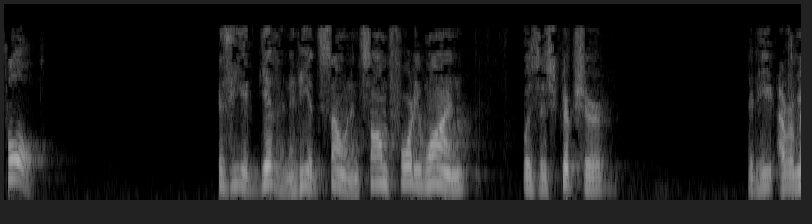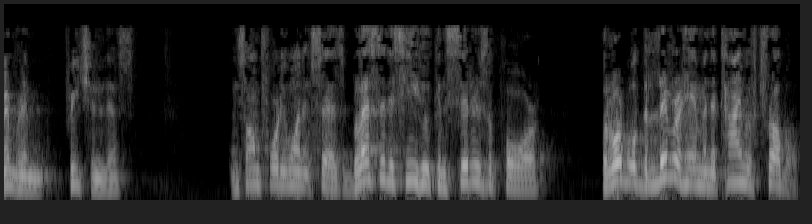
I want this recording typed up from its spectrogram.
full because he had given and he had sown. And Psalm 41 was the scripture that he, I remember him preaching this. In Psalm 41 it says, Blessed is he who considers the poor. The Lord will deliver him in the time of trouble.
